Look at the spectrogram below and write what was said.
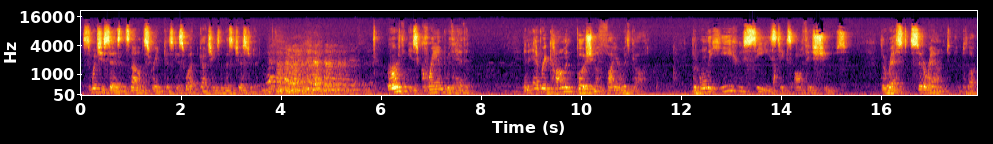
This is what she says, and it's not on the screen because guess what? God changed the message yesterday. Earth is crammed with heaven, and every common bush afire with God. But only he who sees takes off his shoes. The rest sit around and pluck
